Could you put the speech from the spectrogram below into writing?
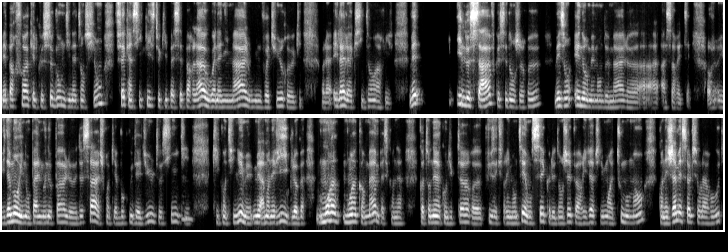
mais parfois quelques secondes d'inattention fait qu'un cycliste qui passait par là, ou un animal, ou une voiture, euh, voilà, et là l'accident arrive. Mais ils le savent que c'est dangereux, mais ils ont énormément de mal à, s'arrêter. Évidemment, ils n'ont pas le monopole de ça. Je crois qu'il y a beaucoup d'adultes aussi qui, mmh. qui continuent, mais, mais, à mon avis, global, moins, moins quand même, parce qu'on a, quand on est un conducteur plus expérimenté, on sait que le danger peut arriver absolument à tout moment, qu'on n'est jamais seul sur la route,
